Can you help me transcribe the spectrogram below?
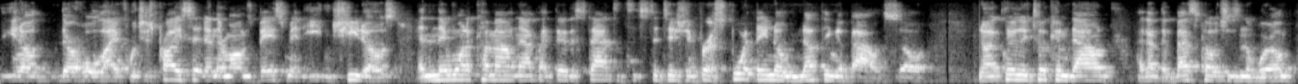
you know, their whole life, which is probably sitting in their mom's basement eating Cheetos, and then they want to come out and act like they're the statistician for a sport they know nothing about. So, you know, I clearly took him down. I got the best coaches in the world,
